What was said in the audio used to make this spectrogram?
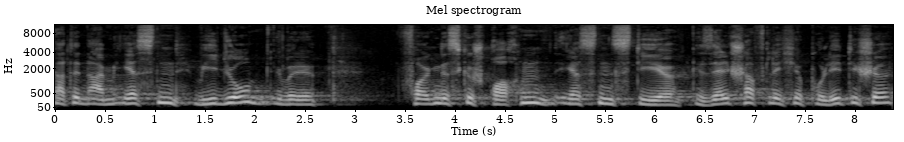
hatte in einem ersten Video über Folgendes gesprochen. Erstens die gesellschaftliche, politische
